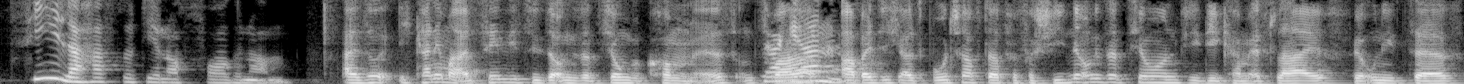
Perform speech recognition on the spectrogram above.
Ziele hast du dir noch vorgenommen? Also ich kann dir mal erzählen, wie es zu dieser Organisation gekommen ist. Und zwar ja, arbeite ich als Botschafter für verschiedene Organisationen, für die DKMS Live, für UNICEF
